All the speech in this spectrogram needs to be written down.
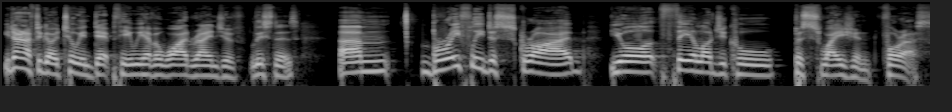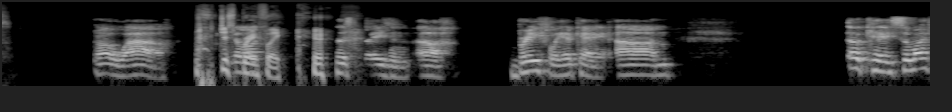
you don't have to go too in depth here. We have a wide range of listeners. Um, briefly describe your theological persuasion for us. Oh wow. Just You know briefly. persuasion. Uh, briefly, okay. Um, okay, so my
